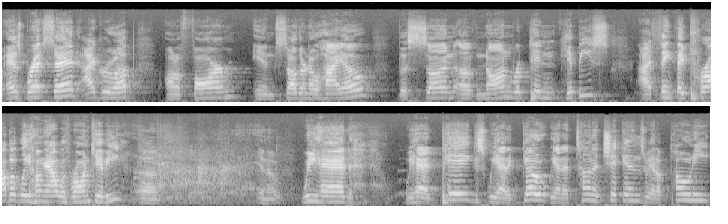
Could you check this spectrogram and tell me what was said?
as Brett said, I grew up on a farm in southern Ohio, the son of non repentant hippies. I think they probably hung out with Ron Kibbe. Uh, you know, we had we had pigs, we had a goat, we had a ton of chickens, we had a pony.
